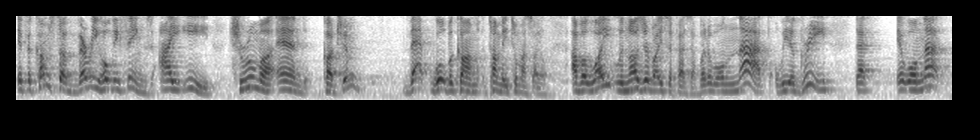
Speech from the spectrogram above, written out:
If it comes to very holy things, i.e., truma and kachim, that will become tamei tumasayil. Avalai lenazir v'isa pesach, but it will not. We agree that it will not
